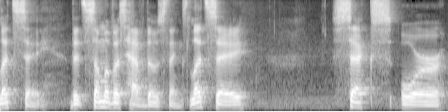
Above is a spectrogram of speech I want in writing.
Let's say that some of us have those things. Let's say sex or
